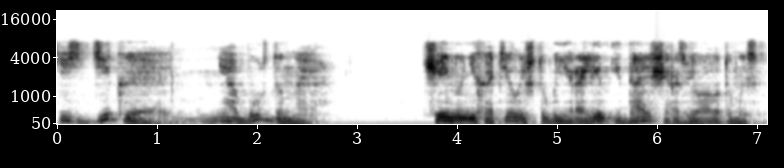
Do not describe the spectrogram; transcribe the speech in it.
есть дикое, необузданное». Чейну не хотелось, чтобы Яролин и дальше развивал эту мысль.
